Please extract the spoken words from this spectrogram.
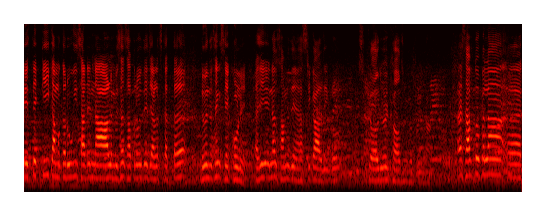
ਇਸ ਤੇ ਕੀ ਕੰਮ ਕਰੂਗੀ? ਸਾਡੇ ਨਾਲ ਮਿਸਲ ਸਤਲੁਜ ਦੇ ਜਨਰਲ ਸਕੱਤਰ ਦਵਿੰਦਰ ਸਿੰਘ ਸੇਖੋਂ ਨੇ। ਅਸੀਂ ਇਹਨਾਂ ਨੂੰ ਸਮਝਦੇ ਹਾਂ। ਸਤਿ ਸ਼੍ਰੀ ਅਕਾਲ ਜੀ ਬ్రో ਸਕਾਲ ਜੀ ਖਾਲਸਾ ਇਹ ਸਭ ਤੋਂ ਪਹਿਲਾਂ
